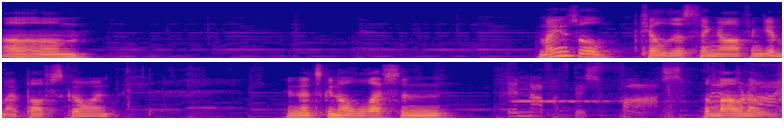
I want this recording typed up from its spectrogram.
Um, Might as well kill this thing off and get my buffs going. And that's gonna lessen the amount of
